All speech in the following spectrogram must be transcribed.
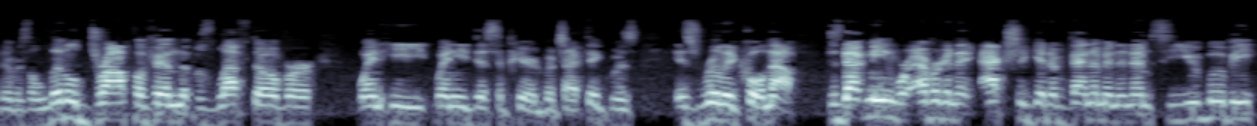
There was a little drop of him that was left over when he when he disappeared, which I think was is really cool. Now, does that mean we're ever going to actually get a Venom in an MCU movie?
